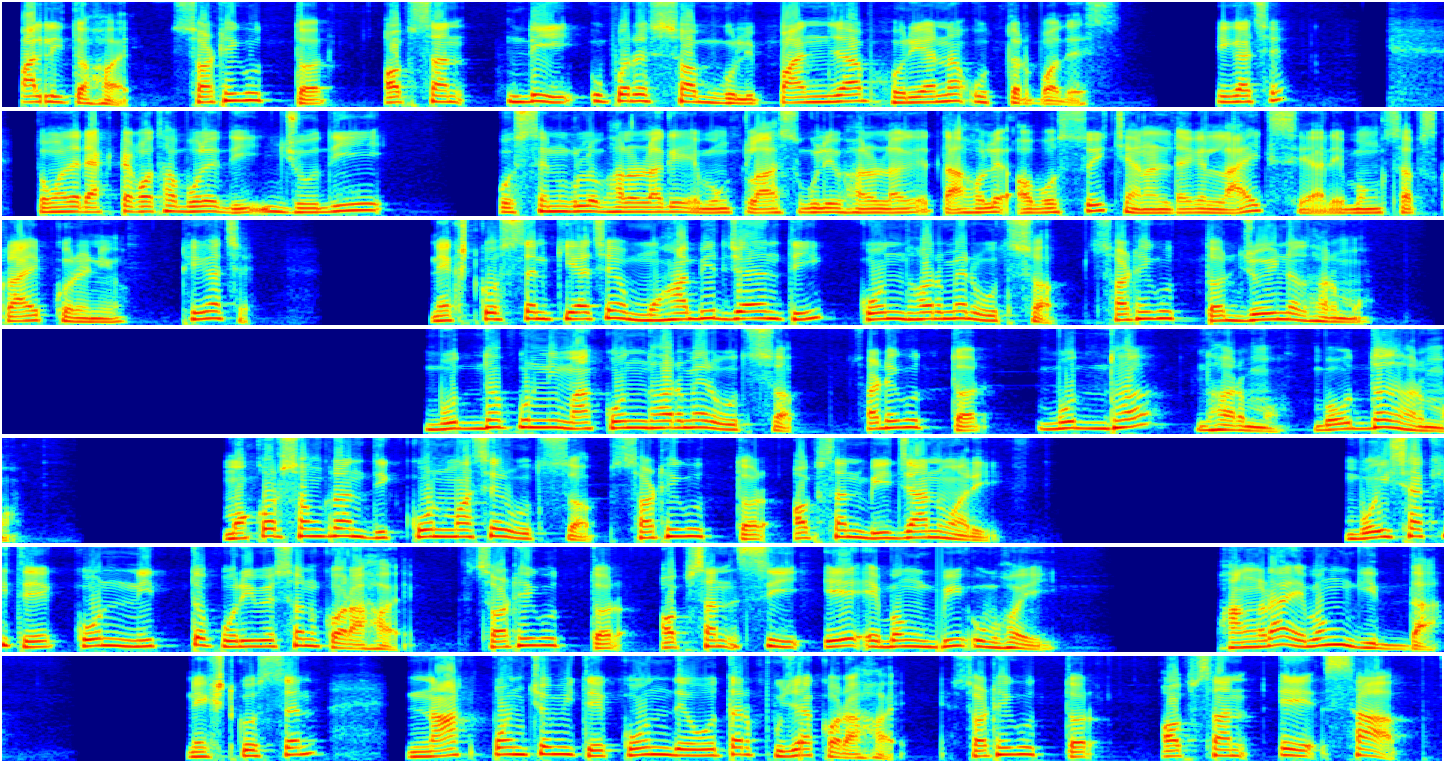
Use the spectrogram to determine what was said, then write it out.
পালিত হয়? সঠিক উত্তর অপশান ডি, উপরের সবগুলি, পাঞ্জাব, হরিয়ানা, উত্তরপ্রদেশ। ঠিক আছে? তোমাদের একটা কথা বলে দিই, যদি কোশ্চেনগুলো ভালো লাগে এবং ক্লাসগুলি ভালো লাগে, তাহলে অবশ্যই চ্যানেলটাকে লাইক, শেয়ার এবং সাবস্ক্রাইব করে নিও। ঠিক আছে? নেক্সট কোশ্চেন কি আছে? মহাবীর জয়ন্তী কোন ধর্মের উৎসব? সঠিক উত্তর, জৈন ধর্ম। বুদ্ধ পূর্ণিমা কোন ধর্মের উৎসব? সঠিক উত্তর, বুদ্ধ ধর্ম, বৌদ্ধ ধর্ম। মকর সংক্রান্তি কোন মাসের উৎসব? সঠিক উত্তর, অপশান বি, জানুয়ারি। বৈশাখীতে কোন নৃত্য পরিবেশন করা হয়? সঠিক উত্তর অপশান সি, এ এবং বি উভয়ই। ভাংড়া এবং গিদ্দা। নেক্সট কোশ্চেন, নাগ পঞ্চমীতে কোন দেবতার পূজা করা হয়? সঠিক উত্তর অপশান এ, সাপ।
